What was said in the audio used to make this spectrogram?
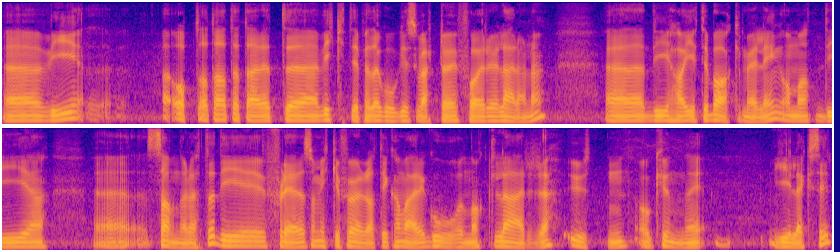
Eh, vi er opptatt av at dette er et eh, viktig pedagogisk verktøy for lærerne. Eh, de har gitt tilbakemelding om at de eh, savner dette. De flere som ikke føler at de kan være gode nok lærere uten å kunne gi lekser.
